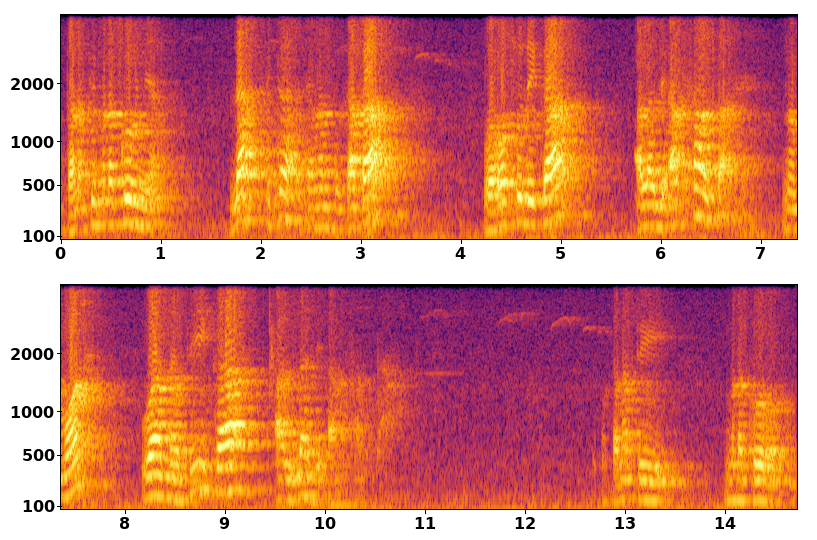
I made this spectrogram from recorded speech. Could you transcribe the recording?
Maka Nabi menegurnya lah tidak jangan berkata wa rasulika ala di aksalta. Namun wa nabika alla di. Maka Nabi menegur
